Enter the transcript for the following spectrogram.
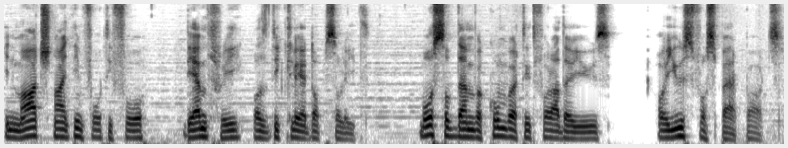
In March 1944, the M3 was declared obsolete. Most of them were converted for other use or used for spare parts.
